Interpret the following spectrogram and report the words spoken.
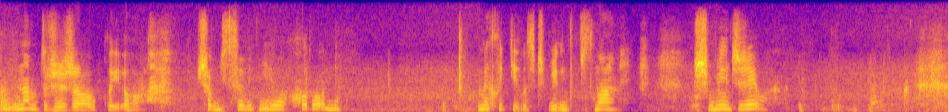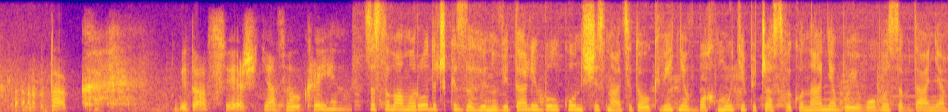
Нам дуже жалко його, щоб ми сьогодні його охорону. Ми хотіли, щоб він був з нами, щоб він жив. Так, віддав своє життя за Україну. За словами родички, загинув Віталій Булкун 16 квітня в Бахмуті під час виконання бойового завдання.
